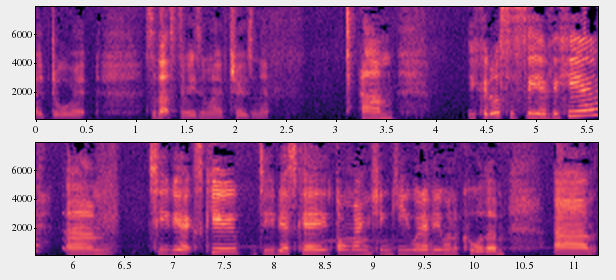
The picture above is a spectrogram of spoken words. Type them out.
adore it. So that's the reason why I've chosen it. Um, you can also see over here um, TVXQ, DBSK, Dongbang Shinki, whatever you want to call them, um,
